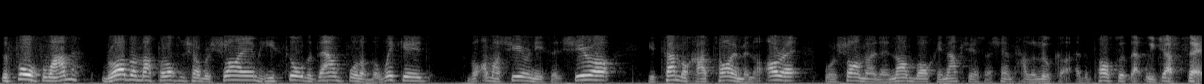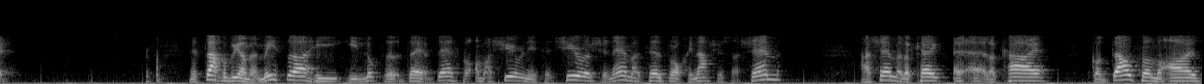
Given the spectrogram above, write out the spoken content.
The fourth one, Rabba Mapalot he saw the downfall of the wicked. But Shira, and he said, Shira, Yitamu Chatoim in the Oret, Ushama de Namboch, Inafshis Hashem Hallelujah, at the posture that we just said. Nistachel b'yom Misa, he, he looked at the day of death for Omar and he said, Shira, Shenem, it says, Baruch Nafshis Hashem, Hashem Elokai, Godalto Ma'ad,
